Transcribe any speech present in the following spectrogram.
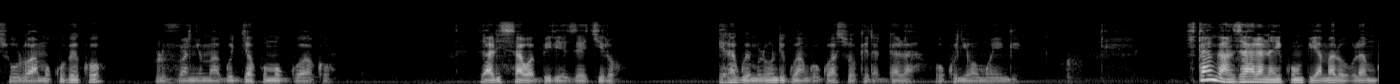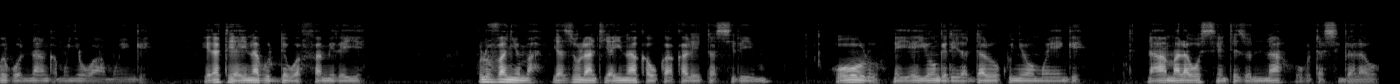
suulwa amukubeko oluvannyuma gujja kumuggwako. Zaali ssaawa bbiri ez'ekiro era gwe mulundi gwange ogwasookera ddala okunywa omwenge. Kitange anzaala naye kumpi yamala obulamu bwe bwonna nga munywi wa mwenge era teyalina budde bwa famire ye. Oluvannyuma yazuula nti yalina akawuka akaleeta siriimu olwo ne yeeyongerera ddala okunywa omwenge n'amalawo ssente zonna obutasigalawo.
